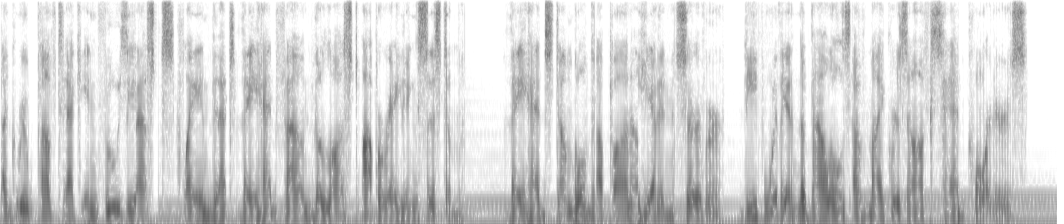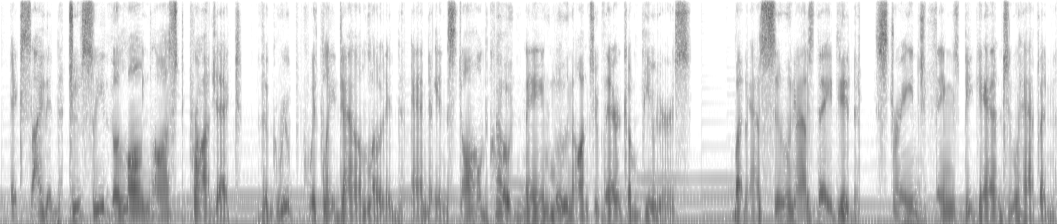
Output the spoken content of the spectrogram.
a group of tech enthusiasts claimed that they had found the lost operating system. They had stumbled upon a hidden server, deep within the bowels of Microsoft's headquarters. Excited to see the long lost project, the group quickly downloaded and installed Codename Moon onto their computers. But as soon as they did, strange things began to happen.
